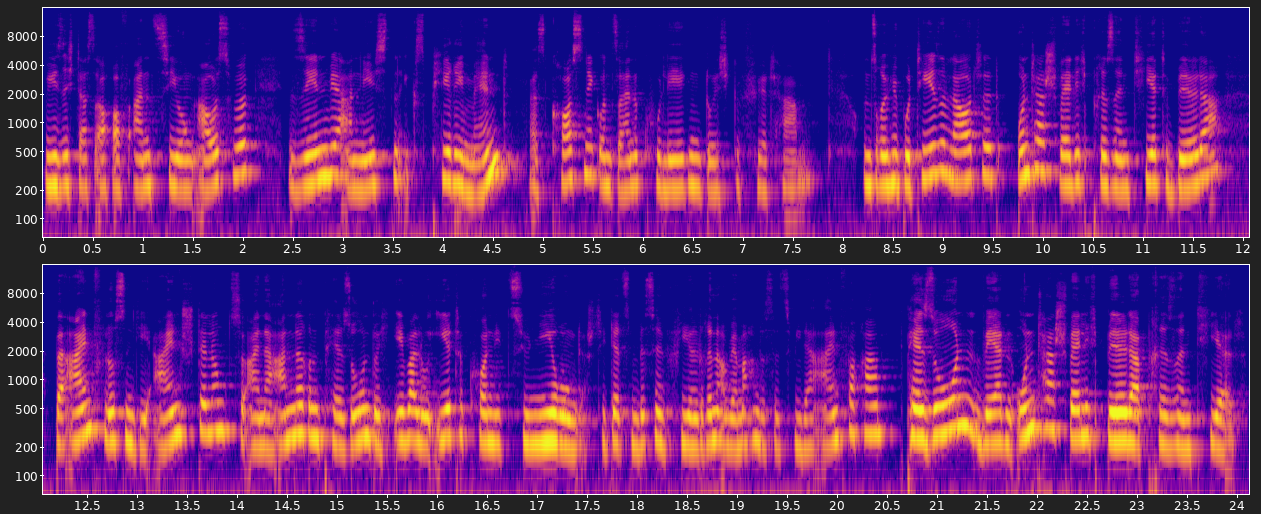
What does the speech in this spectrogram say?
wie sich das auch auf Anziehung auswirkt, sehen wir am nächsten Experiment, was Kosnick und seine Kollegen durchgeführt haben. Unsere Hypothese lautet, unterschwellig präsentierte Bilder beeinflussen die Einstellung zu einer anderen Person durch evaluierte Konditionierung. Da steht jetzt ein bisschen viel drin, aber wir machen das jetzt wieder einfacher. Personen werden unterschwellig Bilder präsentiert.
